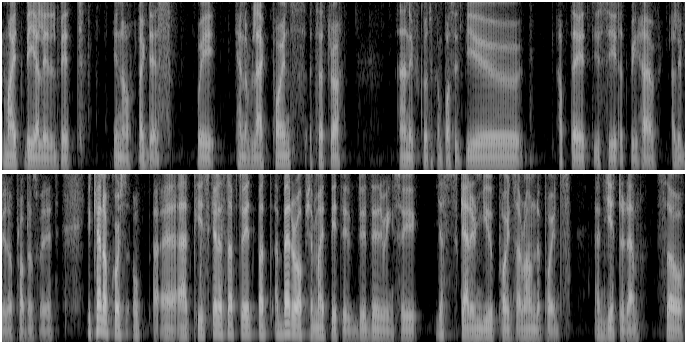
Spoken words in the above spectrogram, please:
might be a little bit, you know, like this. We kind of lack points, etc. And if you go to composite view, update, you see that we have a little bit of problems with it. You can, of course, uh, add p-scale and stuff to it, but a better option might be to do dithering. So you just scatter new points around the points and jitter them. So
